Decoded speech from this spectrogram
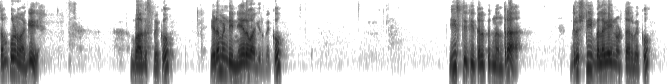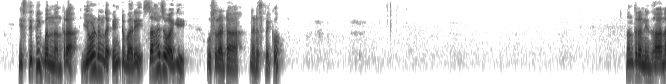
ಸಂಪೂರ್ಣವಾಗಿ ಬಾಗಿಸ್ಬೇಕು ಎಡಮಂಡಿ ನೇರವಾಗಿರ್ಬೇಕು. ಈ ಸ್ಥಿತಿ ತಲುಪಿದ ನಂತರ ದೃಷ್ಟಿ ಬಲಗೈ ನೋಡ್ತಾ ಇರಬೇಕು. ಈ ಸ್ಥಿತಿಗೆ ಬಂದ ನಂತರ ಏಳರಿಂದ ಎಂಟು ಬಾರಿ ಸಹಜವಾಗಿ ಉಸಿರಾಟ ನಡೆಸಬೇಕು. ನಂತರ ನಿಧಾನ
